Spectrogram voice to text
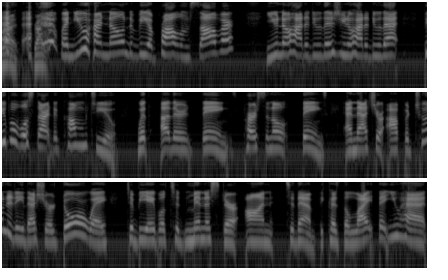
right, right. When you are known to be a problem solver, you know how to do this, you know how to do that, people will start to come to you with other things, personal things. And that's your opportunity, that's your doorway to be able to minister on to them because the light that you had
